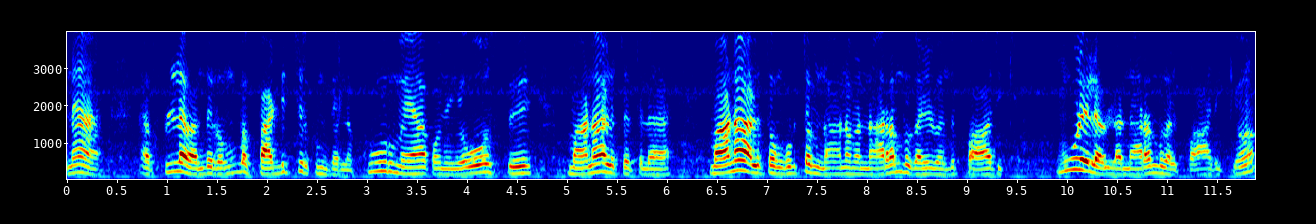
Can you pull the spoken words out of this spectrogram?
ஏன்னா பிள்ளை வந்து ரொம்ப படிச்சிருக்குன்னு தெரியல. கூர்மையாக கொஞ்சம் யோசித்து மன அழுத்தத்தில் மன அழுத்தம் கொடுத்தோம்னா நம்ம நரம்புகள் வந்து பாதிக்கும். மூளையில் உள்ள நரம்புகள் பாதிக்கும்.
